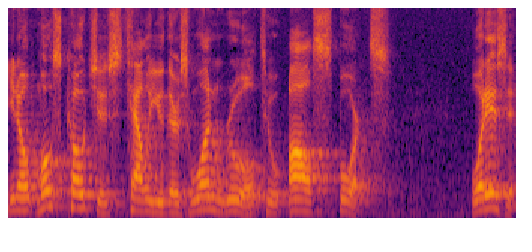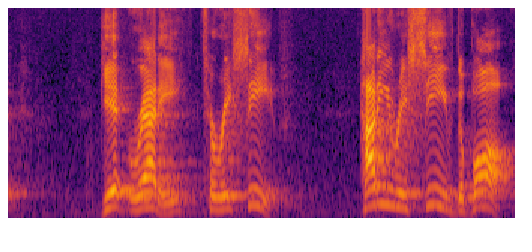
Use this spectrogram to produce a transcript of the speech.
You know, most coaches tell you there's one rule to all sports. What is it? Get ready to receive. How do you receive the ball?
